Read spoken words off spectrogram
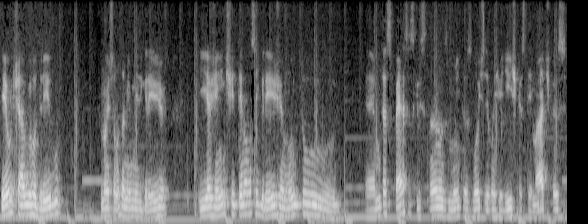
eu, Thiago e Rodrigo, nós somos da mesma igreja e a gente tem na nossa igreja muito, é, muitas peças cristãs, muitas noites evangelísticas, temáticas.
